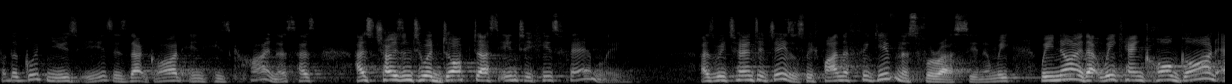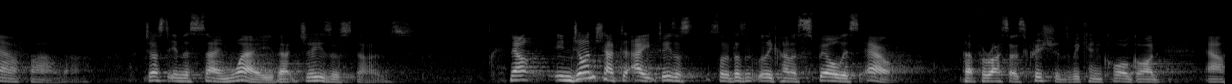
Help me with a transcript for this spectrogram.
But the good news is, is that God, in his kindness, has, has chosen to adopt us into his family. As we turn to Jesus, we find the forgiveness for our sin, and we, we know that we can call God our Father, just in the same way that Jesus does. Now, in John chapter 8, Jesus sort of doesn't really kind of spell this out that for us as Christians, we can call God our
